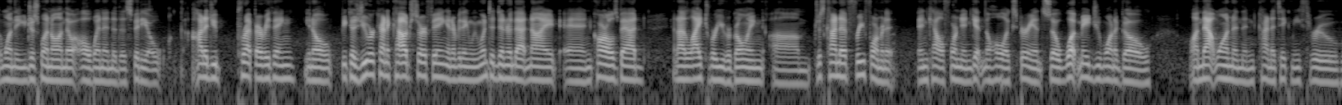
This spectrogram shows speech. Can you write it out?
the one that you just went on that all went into this video, how did you prep everything? You know, because you were kind of couch surfing and everything. We went to dinner that night, and Carlsbad, and I liked where you were going. Um, just kind of free forming it in California and getting the whole experience. So, what made you want to go on that one, and then kind of take me through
